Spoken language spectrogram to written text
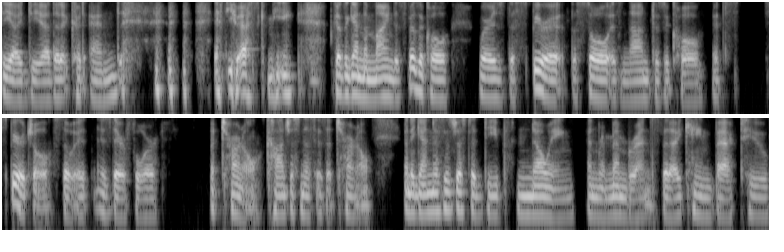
the idea that it could end, if you ask me, because again, the mind is physical, whereas the spirit, the soul is non physical. It's spiritual. So it is therefore eternal. Consciousness is eternal. And again, this is just a deep knowing and remembrance that I came back to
